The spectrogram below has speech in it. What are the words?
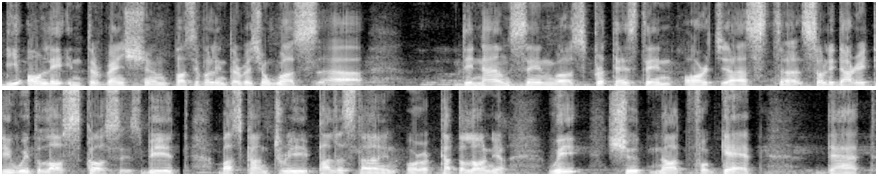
the only intervention, possible intervention, was uh, denouncing, was protesting, or just uh, solidarity with lost causes, be it Basque Country, Palestine, or Catalonia. We should not forget that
